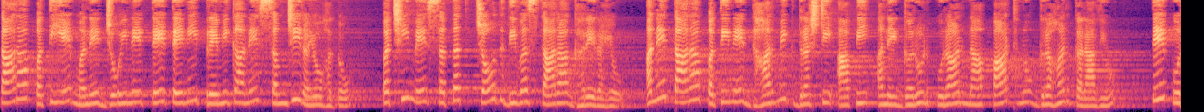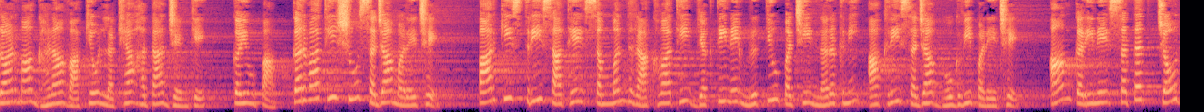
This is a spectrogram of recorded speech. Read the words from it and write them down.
તારા પતિએ મને જોઈને તે તેની પ્રેમિકાને સમજી રહ્યો હતો. પછી મેં સતત ચૌદ દિવસ તારા ઘરે રહ્યો અને તારા પતિને ધાર્મિક દ્રષ્ટિ આપી અને ગરુડ પુરાણના પાઠનું ગ્રહણ કરાવ્યું. તે પુરાણમાં ઘણા વાક્યો લખ્યા હતા જેમ કે, કયું પાપ કરવાથી શું સજા મળે છે? પારકી સ્ત્રી સાથે સંબંધ રાખવાથી વ્યક્તિને મૃત્યુ પછી નરકની આખરી સજા ભોગવી પડે છે. આમ કરીને સતત ચૌદ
